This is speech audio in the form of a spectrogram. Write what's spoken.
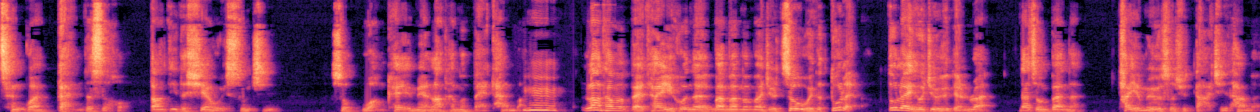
城管赶的时候，当地的县委书记说网开一面，让他们摆摊吧。嗯，让他们摆摊以后呢，慢慢慢慢就周围的都来了，都来以后就有点乱，那怎么办呢？他也没有说去打击他们，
